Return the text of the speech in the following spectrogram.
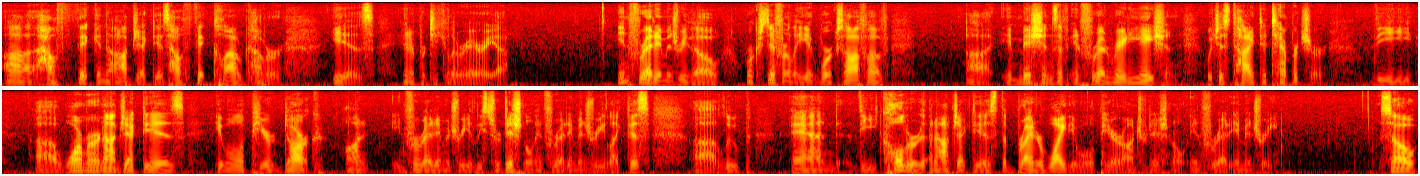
uh, how thick an object is, how thick cloud cover is in a particular area. Infrared imagery, though, works differently. It works off of uh, emissions of infrared radiation, which is tied to temperature. The uh, warmer an object is, it will appear dark on infrared imagery, at least traditional infrared imagery like this uh, loop. And the colder an object is, the brighter white it will appear on traditional infrared imagery. So,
